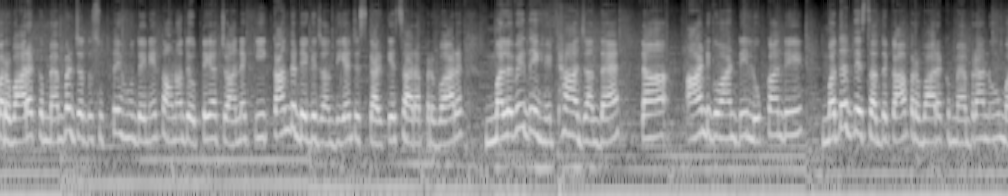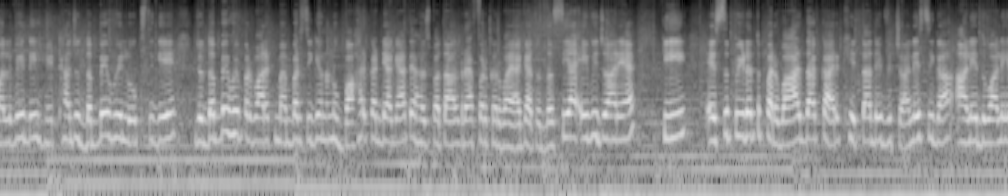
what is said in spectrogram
ਪਰਿਵਾਰਕ ਮੈਂਬਰ ਜਦ ਸੁੱਤੇ ਹੁੰਦੇ ਨੇ ਤਾਂ ਉਹਨਾਂ ਦੇ ਉੱਤੇ ਅਚਾਨਕ ਹੀ ਕੰਧ ਡਿੱਗ ਜਾਂਦੀ ਹੈ ਜਿਸ ਕਰਕੇ ਸਾਰਾ ਪਰਿਵਾਰ ਮਲਵੇ ਦੇ ਹੇਠਾਂ ਆ ਜਾਂਦਾ ਹੈ। ਤਾਂ ਆਂਢ ਗੁਆਂਢ ਦੇ ਲੋਕਾਂ ਦੇ ਮਦਦ ਦੇ ਸਦਕਾ ਪਰਿਵਾਰਕ ਮੈਂਬਰਾਂ ਨੂੰ ਮਲਬੇ ਦੇ ਹੇਠਾਂ ਜੋ ਦੱਬੇ ਹੋਏ ਲੋਕ ਸੀਗੇ, ਜੋ ਦੱਬੇ ਹੋਏ ਪਰਿਵਾਰਕ ਮੈਂਬਰ ਸੀਗੇ, ਉਹਨਾਂ ਨੂੰ ਬਾਹਰ ਕੱਢਿਆ ਗਿਆ ਤੇ ਹਸਪਤਾਲ ਰੈਫਰ ਕਰਵਾਇਆ ਗਿਆ ਤਾਂ ਦੱਸਿਆ ਇਹ ਵੀ ਜਾ ਰਿਹਾ ਹੈ ਕਿ ਇਸ ਪੀੜਤ ਪਰਿਵਾਰ ਦਾ ਘਰ ਖੇਤਾਂ ਦੇ ਵਿਚਾਲੇ ਸੀਗਾ। ਆਲੇ ਦੁਆਲੇ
